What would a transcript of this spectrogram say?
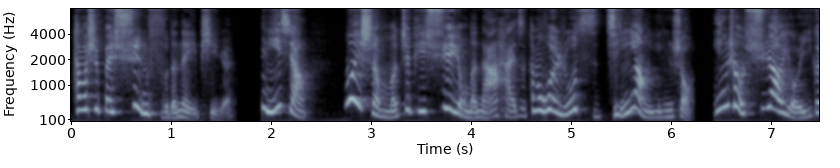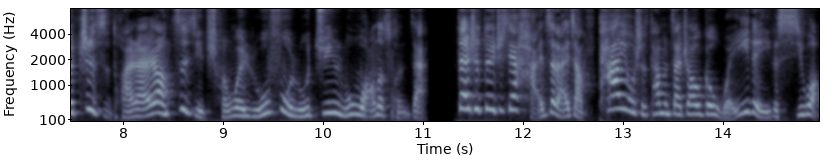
他们是被驯服的那一批人。你想？为什么这批血勇的男孩子他们会如此敬仰殷寿？殷寿需要有一个质子团来让自己成为如父如君如王的存在，但是对这些孩子来讲，他又是他们在朝歌唯一的一个希望。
